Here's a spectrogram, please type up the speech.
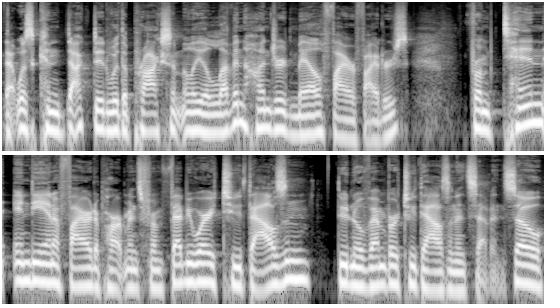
that was conducted with approximately 1,100 male firefighters from 10 Indiana fire departments from February 2000 through November 2007. So,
